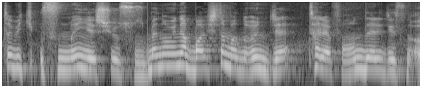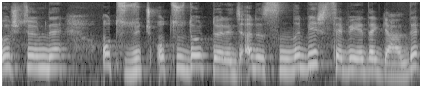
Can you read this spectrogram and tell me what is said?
tabii ki ısınmayı yaşıyorsunuz. Ben oyuna başlamadan önce telefonun derecesini ölçtüğümde 33-34 derece arasında bir seviyede geldi.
